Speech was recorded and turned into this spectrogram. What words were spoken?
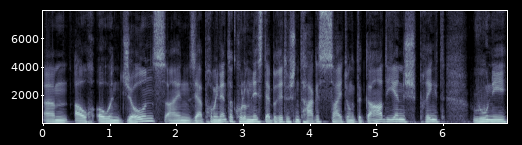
Ähm, auch Owen Jones, ein sehr prominenter Kolumnist der britischen Tageszeitung The Guardian, springt Rooney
